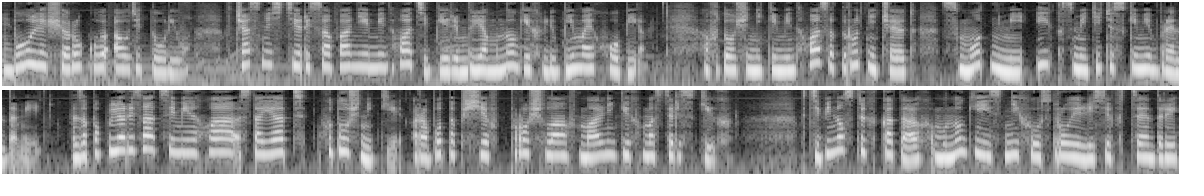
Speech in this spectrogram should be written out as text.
более широкую аудиторию. В частности, рисование Минхуа теперь для многих любимое хобби. Художники Минхуа сотрудничают с модными и косметическими брендами. За популяризацией Минхуа стоят художники, работавшие в прошлом в маленьких мастерских – в 90-х годах многие из них устроились в центре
